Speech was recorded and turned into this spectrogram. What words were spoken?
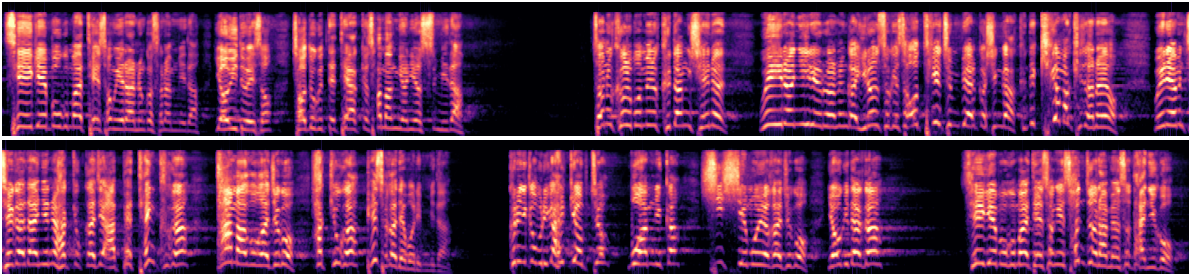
세계 복음화 대성회라는 것을 합니다. 여의도에서 저도 그때 대학교 3학년이었습니다. 저는 그걸 보면 그 당시에는 왜 이런 일이 일어나는가 이런 속에서 어떻게 준비할 것인가 근데 기가 막히잖아요. 왜냐하면 제가 다니는 학교까지 앞에 탱크가 다 막아가지고 학교가 폐쇄가 돼버립니다. 그러니까 우리가 할 게 없죠. 뭐 합니까? CC에 모여가지고 여기다가 세계보고마 대성에 선전하면서 다니고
